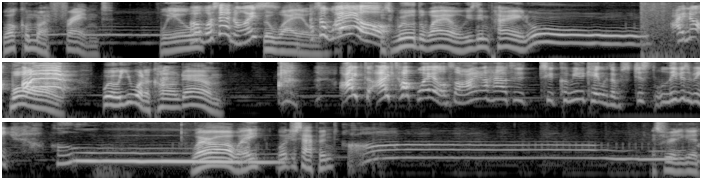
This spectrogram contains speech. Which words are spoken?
Welcome, my friend. Will Oh, what's that noise? the whale. It's a whale. It's Will the whale. He's in pain. Oh. I know. Whoa. Ah! Will, you want to calm down? I, t- I talk whale, so I know how to, to communicate with them. So just leave it to me. Oh. Where are we? What just happened? Oh. It's really good.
